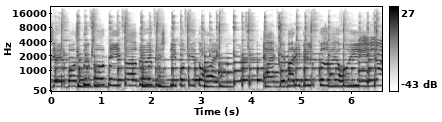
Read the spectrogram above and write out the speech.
যে বস্তুর প্রতি তাদের দৃষ্টি পতিত হয় একেবারেই বিলুপ্ত যায় হইয়া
